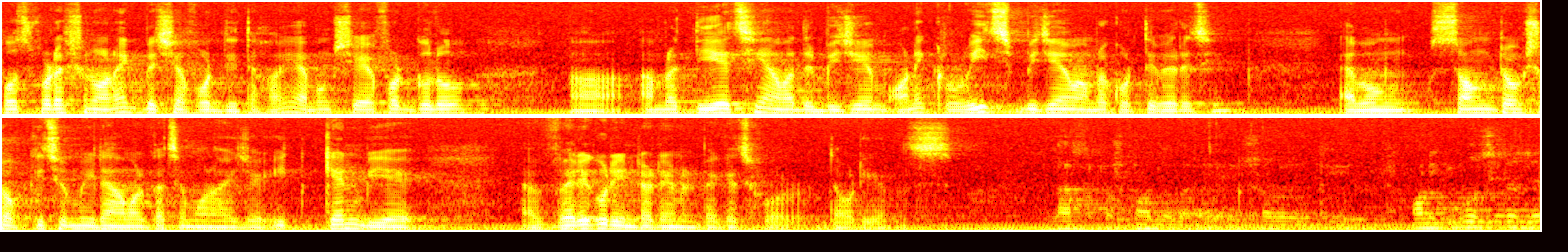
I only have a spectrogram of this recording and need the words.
পোস্ট প্রোডাকশন অনেক বেশি এফোর্ট দিতে হয় এবং সেই এফোর্টগুলো আমরা দিয়েছি আমাদের বিজিএম অনেক রিচ বিজিএম আমরা করতে পেরেছি এবং সং টং সব কিছু মিলে আমার কাছে মনে হয় যে it can be a very good entertainment package for the audience last প্রশ্ন হতে পারে অনেকে বলছিল যে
